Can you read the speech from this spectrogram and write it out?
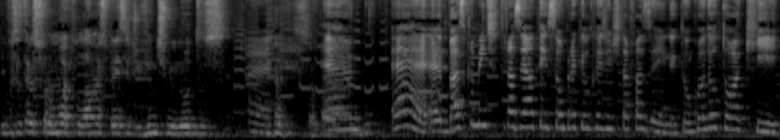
e você transformou aquilo lá numa experiência de 20 minutos. É. É, é, é basicamente trazer a atenção para aquilo que a gente está fazendo. Então, quando eu tô aqui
